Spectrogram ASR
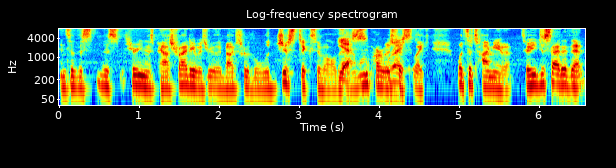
And so this this hearing this past Friday was really about sort of the logistics of all that. Yes, And one part was right. just like, what's the timing of it? So he decided that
